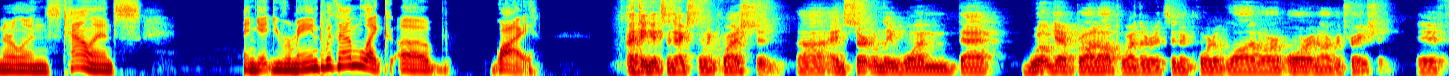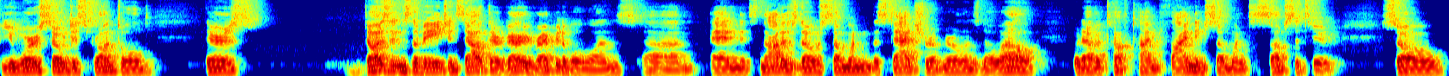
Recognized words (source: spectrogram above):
Nerlens' talents, and yet you remained with them. Like, uh, why? I think it's an excellent question, uh, and certainly one that will get brought up, whether it's in a court of law or, or in arbitration. If you were so disgruntled, there's dozens of agents out there, very reputable ones. Um, and it's not as though someone the stature of Nerlens Noel would have a tough time finding someone to substitute. So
